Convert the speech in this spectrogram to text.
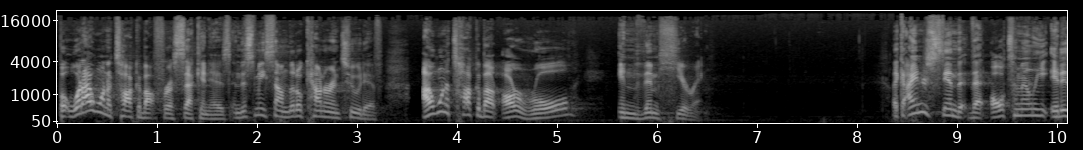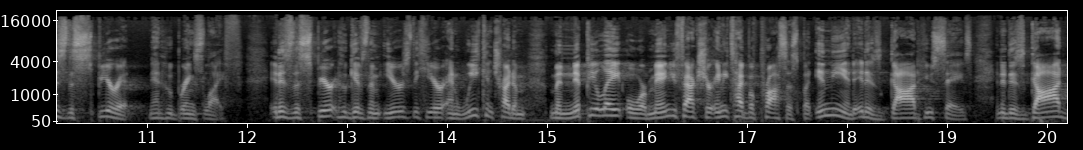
But what I want to talk about for a second is, and this may sound a little counterintuitive, I want to talk about our role in them hearing. Like, I understand that, that ultimately it is the Spirit, man, who brings life. It is the Spirit who gives them ears to hear, and we can try to manipulate or manufacture any type of process, but in the end, it is God who saves, and it is God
